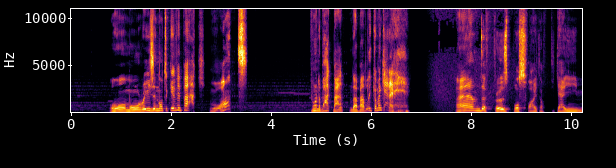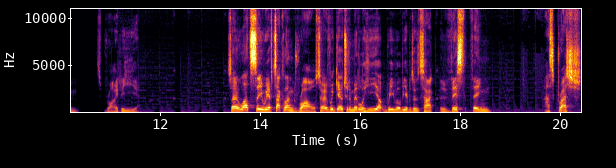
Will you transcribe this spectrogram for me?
or more reason not to give it back. What? You want to back bad that badly? Come and get it. And the first boss fight of the game. It's right here. So let's see, we have Tackle and Growl. So if we go to the middle here, we will be able to attack this thing as Crash.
